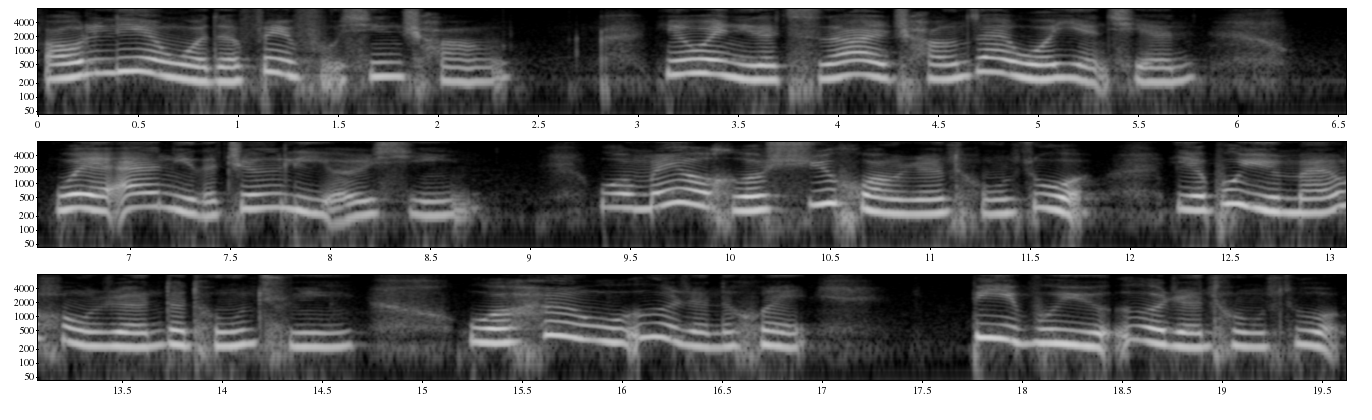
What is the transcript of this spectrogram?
熬炼我的肺腑心肠，因为你的慈爱常在我眼前，我也按你的真理而行。我没有和虚谎人同坐，也不与蛮哄人的同群。我恨恶恶人的会，必不与恶人同坐。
